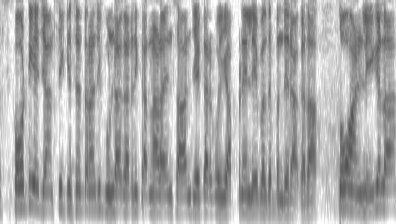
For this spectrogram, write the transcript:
ਸਿਕਿਉਰਿਟੀ ਏਜੰਸੀ ਕਿਸੇ ਤਰ੍ਹਾਂ ਦੀ ਗੁੰਡਾਗਰਦੀ ਕਰਨ ਵਾਲਾ ਇਨਸਾਨ ਜੇਕਰ ਕੋਈ ਆਪਣੇ ਲੈਵਲ ਤੇ ਬੰਦੇ ਰੱਖਦਾ ਤਾਂ ਅਨਲੀਗਲ ਆ।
